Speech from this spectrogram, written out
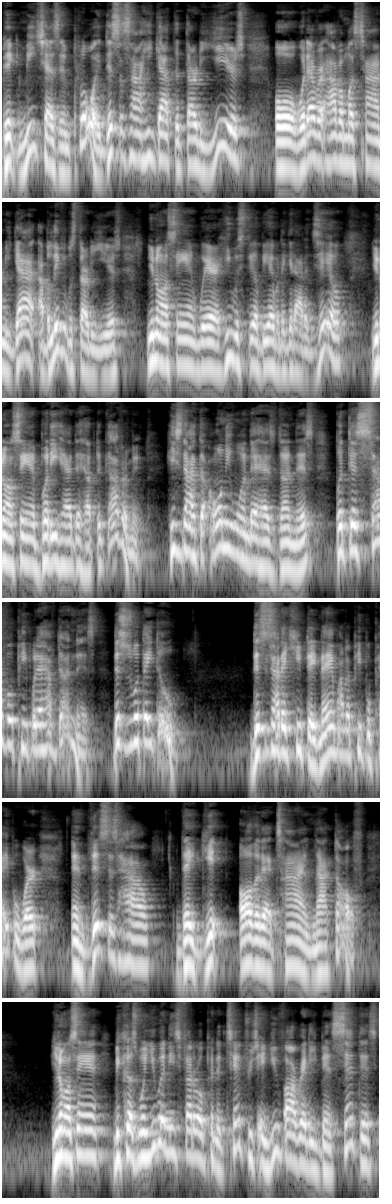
big meech has employed. This is how he got the 30 years or whatever however much time he got. I believe it was 30 years you know what i'm saying where he would still be able to get out of jail you know what i'm saying but he had to help the government. He's not the only one that has done this but there's several people that have done this this is what they do. This is how they keep their name out of people paperwork. And this is how they get all of that time knocked off. You know what I'm saying? Because when you're in these federal penitentiaries and you've already been sentenced,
